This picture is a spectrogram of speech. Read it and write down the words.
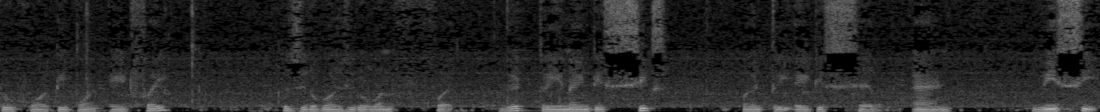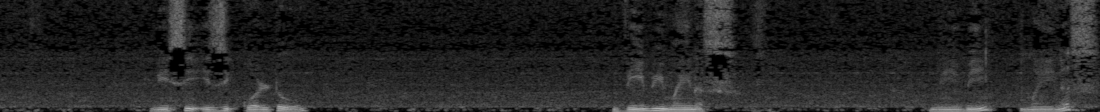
240.85 to 0.015 get 396.387 and VC VC is equal to VB minus VB minus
